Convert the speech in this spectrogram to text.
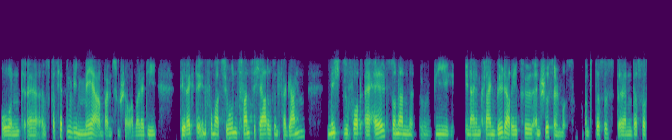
Und äh, es passiert irgendwie mehr beim Zuschauer, weil er die direkte Information, 20 Jahre sind vergangen, nicht sofort erhält, sondern wie in einem kleinen Bilderrätsel entschlüsseln muss. Und das ist ähm, das, was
